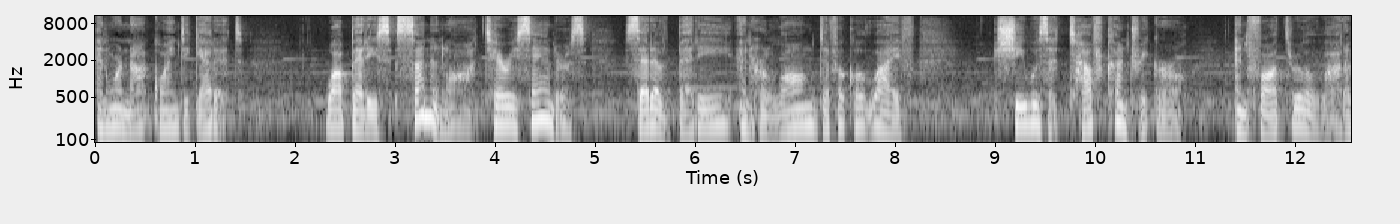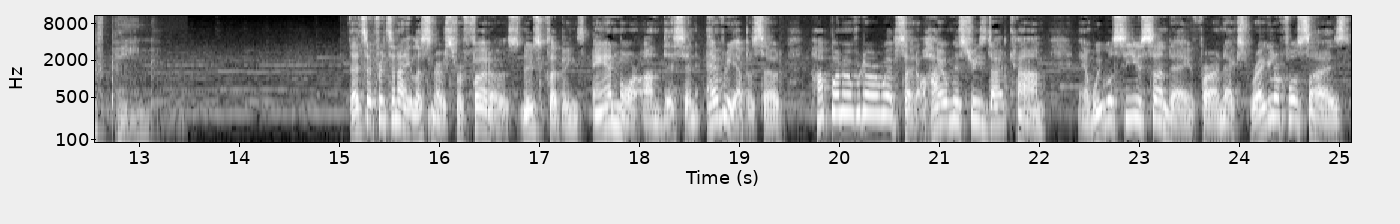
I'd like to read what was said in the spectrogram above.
and we're not going to get it. While Betty's son in law, Terry Sanders, said of Betty and her long, difficult life, she was a tough country girl and fought through a lot of pain. That's it for tonight, listeners. For photos, news clippings, and more on this and every episode, hop on over to our website, ohiomysteries.com, and we will see you Sunday for our next regular full sized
